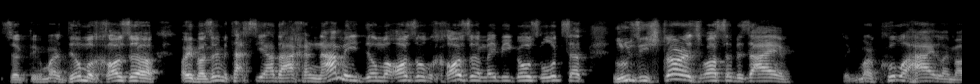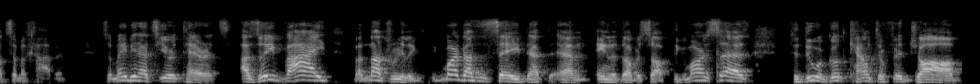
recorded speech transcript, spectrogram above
So Gemara Dilma Choza, or Bazur metachsi ad nami Dilma Ozel Choza. Maybe he goes and looks at Lucy stars. Vasa bezayev. So Gemara Kula Hai Lemotza Mechaben. So maybe that's your teretz. Azoi vayit, but not really. The Gemara doesn't say that um, soft. The Gemara says to do a good counterfeit job,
